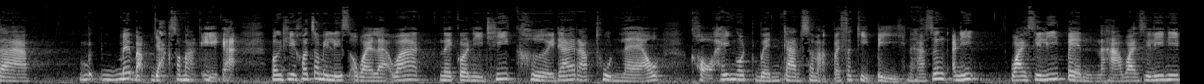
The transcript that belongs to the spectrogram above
จะ ไม่แบบอยากสมัครอีกอะ่ะ บางทีเขาจะมีลิสต์เอาไว้แล้วว่า ในกรณีที่เคยได้รับทุนแล้ว ขอให้งดเว้นการสมัครไปสักกี่ปีนะคะ ซึ่งอันนี้ Y Series เป็นนะคะ Y Series นี่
